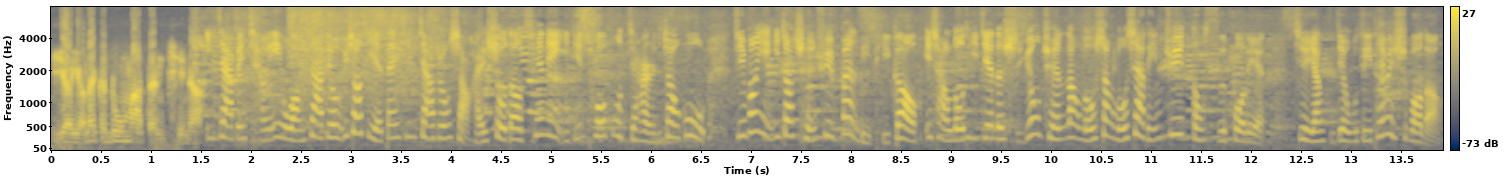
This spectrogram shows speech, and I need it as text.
也有有那个怒骂等情啊。衣架被强硬往下丢，于小姐担心家中小孩受到牵连，已经托付家人照顾。警方也依照程序办理提告。一场楼梯间的使用权，让楼上楼下邻居都撕破脸。记者杨子健、吴子怡台北市报道。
